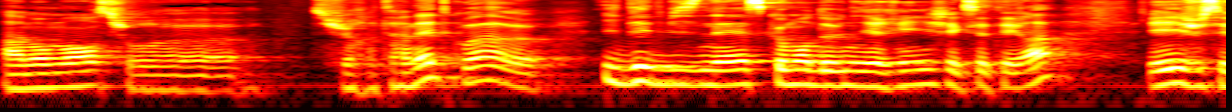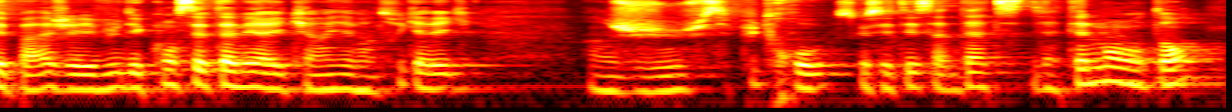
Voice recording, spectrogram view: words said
un moment sur, euh, sur Internet, quoi, euh, idées de business, comment devenir riche, etc. Et je sais pas, j'avais vu des concepts américains, il y avait un truc avec un jus, je sais plus trop ce que c'était, ça date il y a tellement longtemps.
